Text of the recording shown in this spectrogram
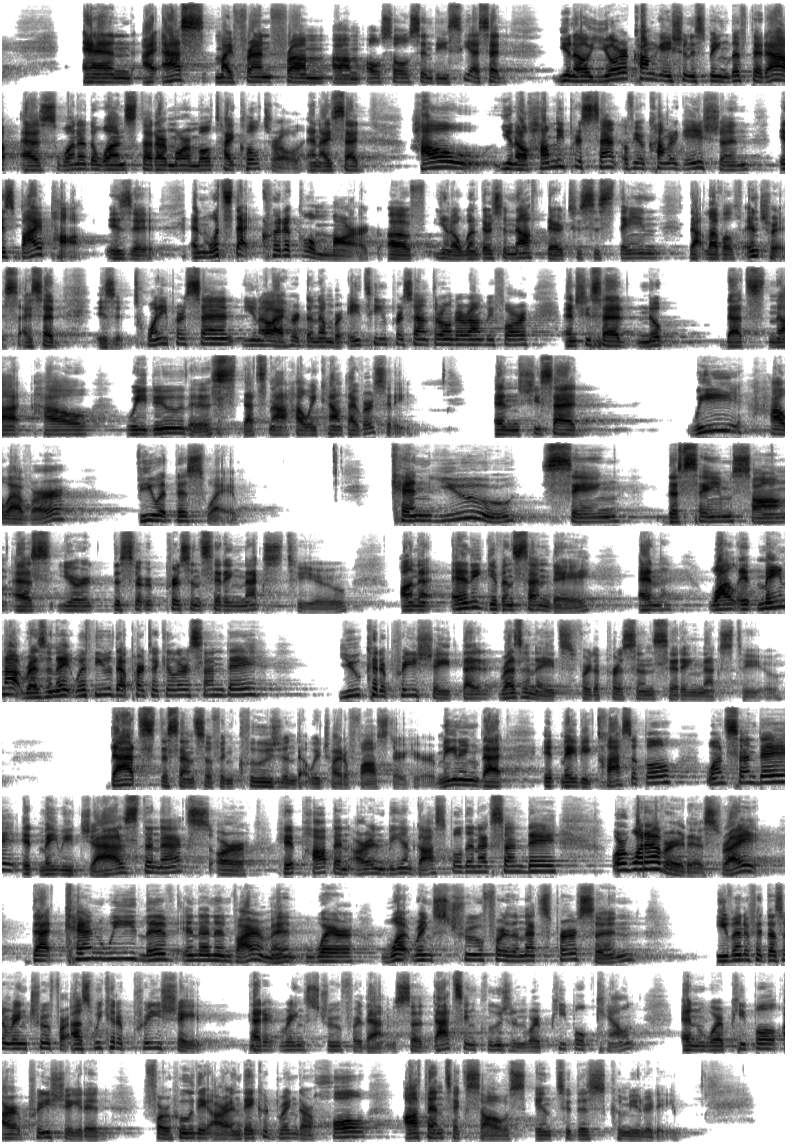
And I asked my friend from um, All Souls in DC, I said, you know, your congregation is being lifted up as one of the ones that are more multicultural. And I said, how, you know, how many percent of your congregation is BIPOC? Is it? And what's that critical mark of, you know, when there's enough there to sustain that level of interest? I said, is it 20%? You know, I heard the number 18% thrown around before. And she said, nope, that's not how we do this. That's not how we count diversity. And she said, We, however, view it this way Can you sing the same song as your, the person sitting next to you on a, any given Sunday? And while it may not resonate with you that particular Sunday, you could appreciate that it resonates for the person sitting next to you. That's the sense of inclusion that we try to foster here, meaning that it may be classical one Sunday, it may be jazz the next, or hip hop and R&B and gospel the next Sunday, or whatever it is, right? That can we live in an environment where what rings true for the next person, even if it doesn't ring true for us, we could appreciate that it rings true for them. So that's inclusion where people count and where people are appreciated for who they are and they could bring their whole authentic selves into this community.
